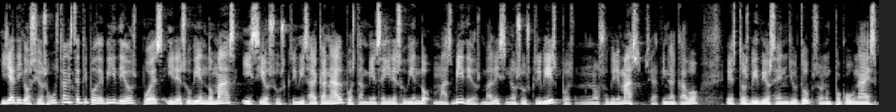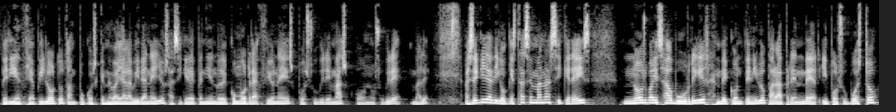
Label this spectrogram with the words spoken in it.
Y ya digo, si os gustan este tipo de vídeos, pues iré subiendo más y si os suscribís al canal, pues también seguiré subiendo más vídeos, ¿vale? Y si no suscribís, pues no subiré más. Si al fin y al cabo estos vídeos en YouTube son un poco una experiencia piloto, tampoco es que me vaya la vida en ellos, así que dependiendo de cómo reaccionéis, pues subiré más o no subiré, ¿vale? Así que ya digo que esta semana, si queréis, no os vais a aburrir de contenido para aprender y por supuesto,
